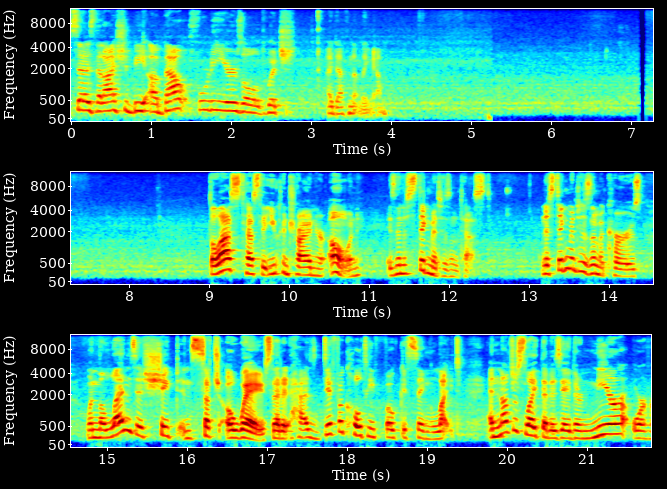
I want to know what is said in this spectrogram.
says that I should be about 40 years old, which I definitely am. The last test that you can try on your own is an astigmatism test. An astigmatism occurs when the lens is shaped in such a way so that it has difficulty focusing light. And not just light that is either near or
